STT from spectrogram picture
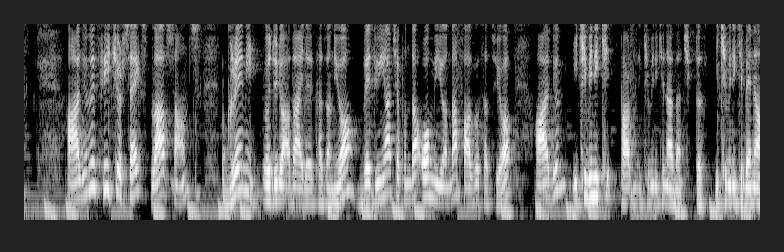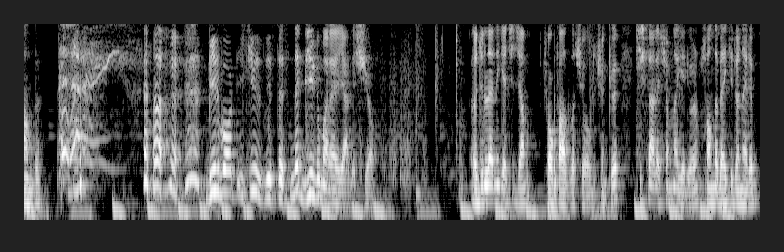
Albümü Future Sex Love Sounds Grammy ödülü adaylığı kazanıyor ve dünya çapında 10 milyondan fazla satıyor. Albüm 2002 pardon 2002 nereden çıktı? 2002 beni andı. Billboard 200 listesinde bir numaraya yerleşiyor. Ödüllerini geçeceğim. Çok fazla şey oldu çünkü. Kişisel yaşamına geliyorum. Sonunda belki dönerim.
